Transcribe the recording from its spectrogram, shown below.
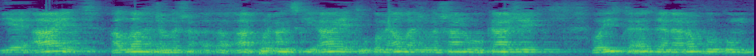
je ajet Allah kuranski ajet u kome Allah dželle kaže: "Wa idh ta'adana rabbukum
